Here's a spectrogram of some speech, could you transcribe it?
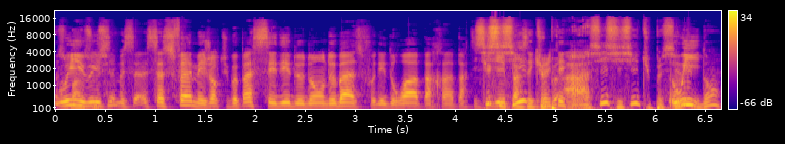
Oui, oui, ça, mais ça, ça se fait, mais genre tu peux pas céder dedans de base. Faut des droits par Si, particuliers, si, par si, sécurité. peux- Ah si, si, si, tu peux céder Oui. dedans.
